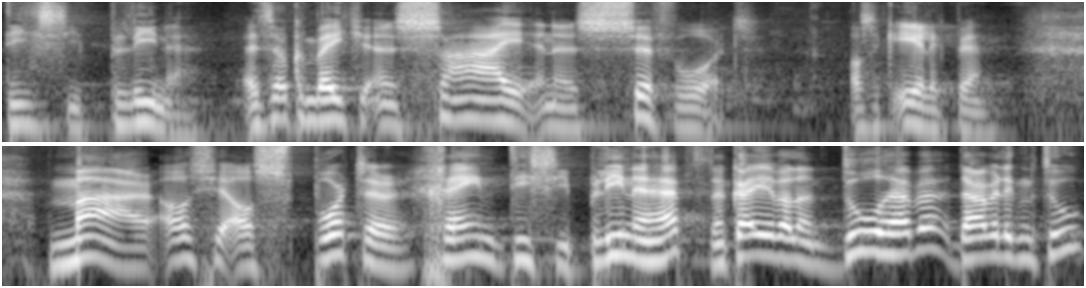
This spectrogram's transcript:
discipline. Het is ook een beetje een saai en een suf woord, als ik eerlijk ben. Maar als je als sporter geen discipline hebt, dan kan je wel een doel hebben, daar wil ik naartoe.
